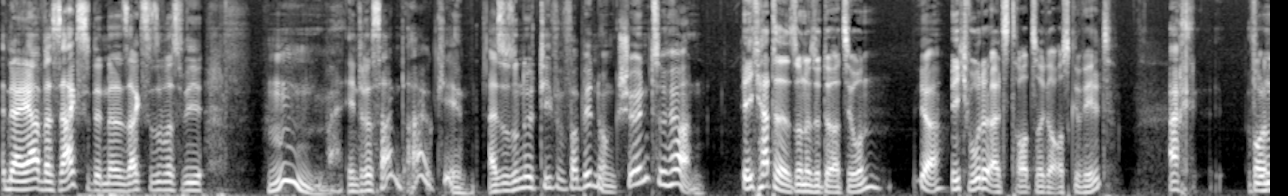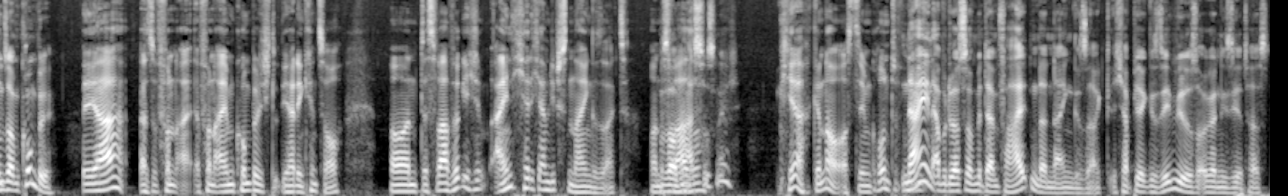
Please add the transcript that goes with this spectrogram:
du? Naja, was sagst du denn? Dann sagst du sowas wie, hm, interessant. Ah, okay. Also so eine tiefe Verbindung. Schön zu hören. Ich hatte so eine Situation. Ja. Ich wurde als Trauzeuge ausgewählt. Ach, von Und- unserem Kumpel. Ja, also von, von einem Kumpel, ich, ja, den kennst du auch. Und das war wirklich, eigentlich hätte ich am liebsten Nein gesagt. Und Warum war hast so, du es nicht? Ja, genau, aus dem Grund. Nein, aber du hast doch mit deinem Verhalten dann Nein gesagt. Ich habe ja gesehen, wie du es organisiert hast.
